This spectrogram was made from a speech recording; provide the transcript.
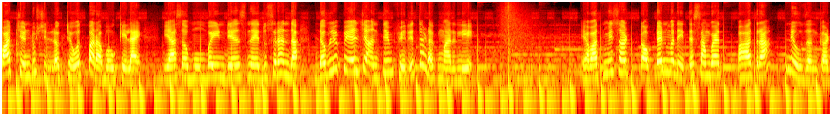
पाच चेंडू शिल्लक ठेवत पराभव केलाय. यासह मुंबई इंडियन्सने दुसऱ्यांदा डब्ल्यू पी एलच्या अंतिम फेरीत धडक मारली. आहे या बातमीसह टॉप टेनमध्ये इथे थांबूयात. पाहत राहा न्यूज अनकट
